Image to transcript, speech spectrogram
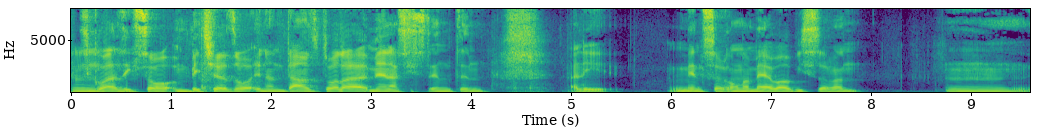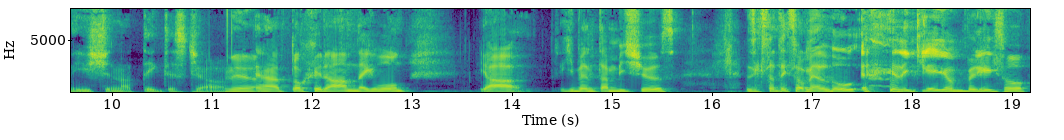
Dus ik was echt zo een beetje zo in een down, terwijl mijn assistent en allee, mensen rondom mij wel wisten van, mm, you should not take this job. Ja. En hij had het toch gedaan, dat gewoon, ja, je bent ambitieus. Dus ik zat echt zo met lol en ik kreeg een bericht zo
